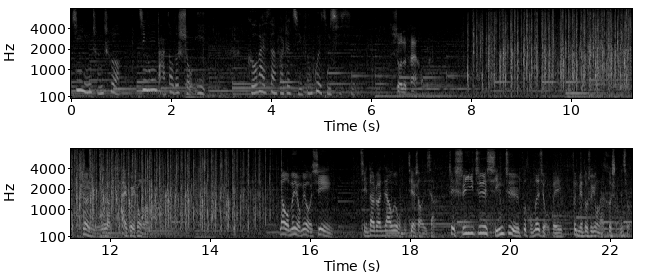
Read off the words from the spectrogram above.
晶莹澄澈、精工打造的手艺，格外散发着几分贵族气息。说的太好了，这礼物也太贵重了吧？那我们有没有幸，请大专家为我们介绍一下这十一只形制不同的酒杯，分别都是用来喝什么酒的？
